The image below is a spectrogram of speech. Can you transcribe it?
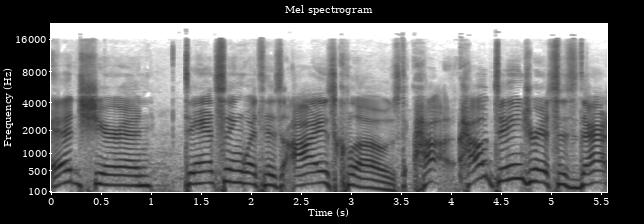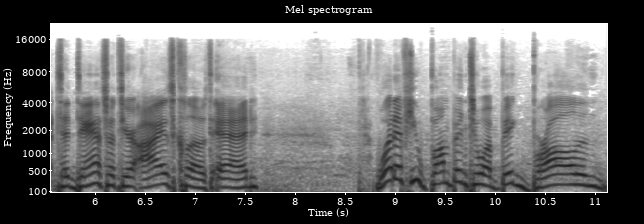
Ed Sheeran dancing with his eyes closed. How how dangerous is that to dance with your eyes closed, Ed? What if you bump into a big brawl and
